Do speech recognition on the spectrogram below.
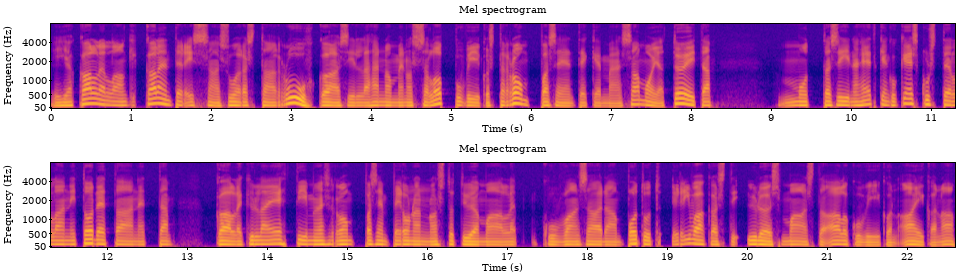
Ja Kallella onkin kalenterissaan suorastaan ruuhkaa, sillä hän on menossa loppuviikosta romppaseen tekemään samoja töitä. Mutta siinä hetken kun keskustellaan, niin todetaan, että – Kalle kyllä ehtii myös romppasen perunan nostotyömaalle, kun vaan saadaan potut rivakasti ylös maasta alkuviikon aikana.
